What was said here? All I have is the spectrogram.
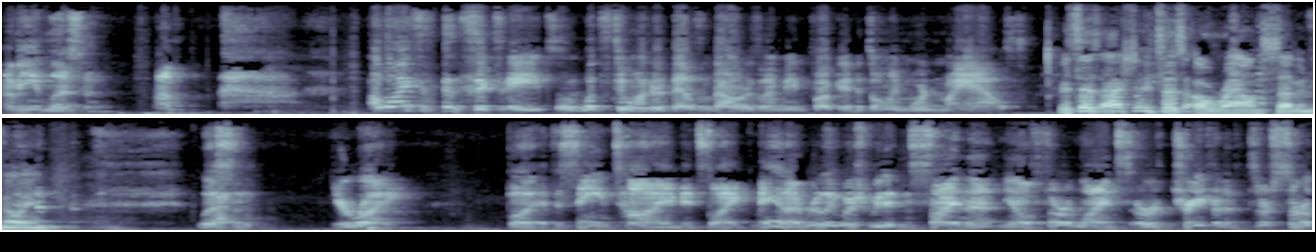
I mean, listen. Six eight. So what's two hundred thousand dollars? I mean, fuck it. It's only more than my house. It says actually it says around seven million. Listen, you're right. But at the same time, it's like, man, I really wish we didn't sign that, you know, third line or trade for the th- third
